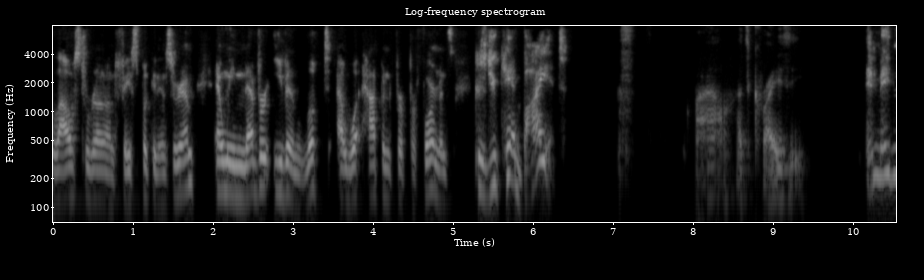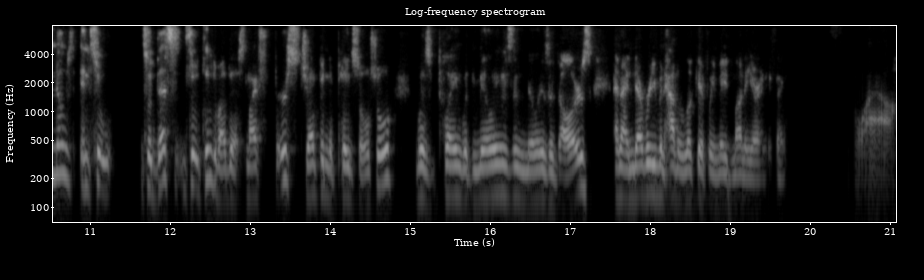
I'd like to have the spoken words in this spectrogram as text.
allow us to run on Facebook and Instagram. And we never even looked at what happened for performance because you can't buy it. Wow, that's crazy. It made no and so so that's so think about this. My first jump into paid social was playing with millions and millions of dollars, and I never even had to look if we made money or anything. Wow.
